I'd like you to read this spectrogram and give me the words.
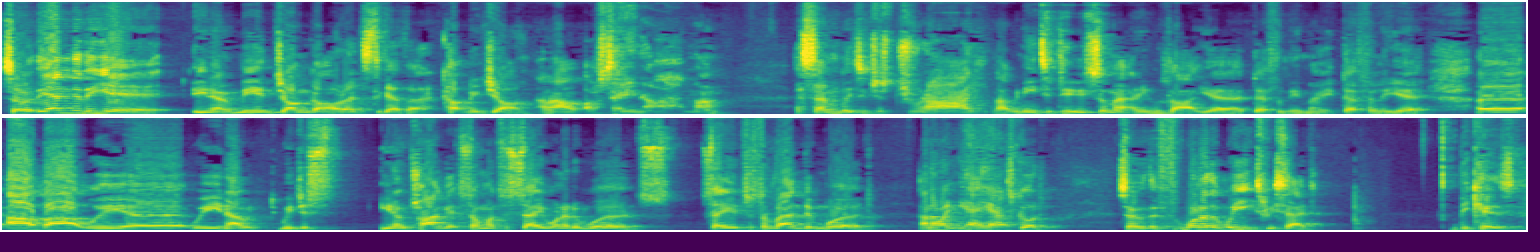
So at the end of the year, you know, me and John got our heads together, Cockney John, and I, I was saying, "Oh man, assemblies are just dry. Like we need to do something." And he was like, "Yeah, definitely, mate, definitely, yeah. Uh, how about we, uh, we, you know, we just, you know, try and get someone to say one of the words, say just a random word." And I went, "Yeah, yeah, that's good." So the one of the weeks we said because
